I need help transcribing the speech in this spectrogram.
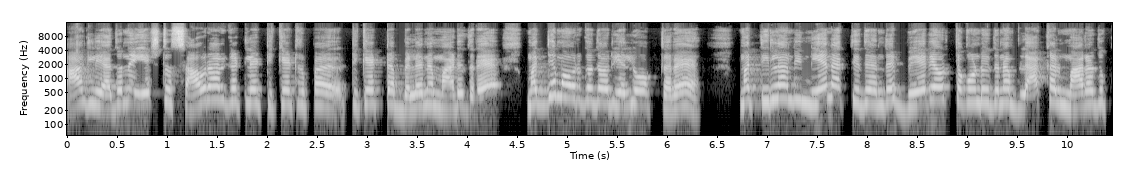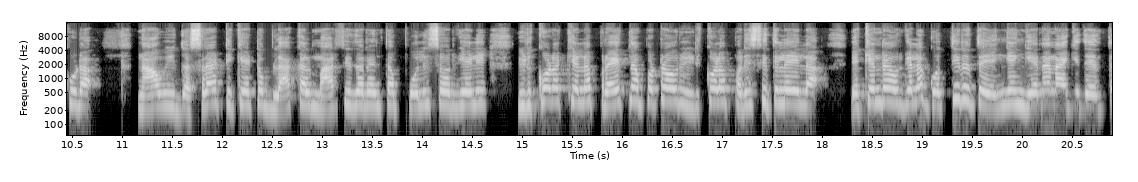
ಆಗ್ಲಿ, ಅದನ್ನ ಎಷ್ಟು ಸಾವಿರಾರು ಗಟ್ಲೆ ಟಿಕೆಟ್ ರೂಪಾಯಿ ಟಿಕೆಟ್ ಬೆಲೆನೆ ಮಾಡಿದ್ರೆ ಮಧ್ಯಮ ವರ್ಗದವ್ರು ಎಲ್ಲಿ ಹೋಗ್ತಾರೆ? ಮತ್ತಿಲ್ಲ ನಿನ್ ಏನಾಗ್ತಿದೆ ಅಂದ್ರೆ ಬೇರೆಯವ್ರು ತಗೊಂಡು ಇದನ್ನ ಬ್ಲಾಕ್ ಅಲ್ಲಿ ಮಾರೋದು ಕೂಡ. ನಾವು ಈ ದಸರಾ ಟಿಕೆಟ್ ಬ್ಲಾಕ್ ಅಲ್ಲಿ ಮಾರ್ತಿದ್ದಾರೆ ಅಂತ ಪೊಲೀಸ್ ಅವ್ರಿಗೆ ಹೇಳಿ ಹಿಡ್ಕೊಳಕ್ಕೆಲ್ಲ ಪ್ರಯತ್ನ ಪಟ್ರು ಅವ್ರು ಹಿಡ್ಕೊಳ್ಳೋ ಪರಿಸ್ಥಿತಿಲೇ ಇಲ್ಲ. ಯಾಕೆಂದ್ರೆ ಅವ್ರಿಗೆಲ್ಲ ಗೊತ್ತಿರುತ್ತೆ ಹೆಂಗ್ ಹೆಂಗ್ ಏನೇನಾಗಿದೆ ಅಂತ.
